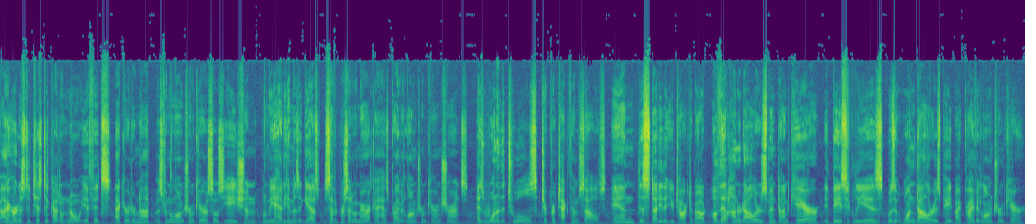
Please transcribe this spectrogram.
I heard a statistic, I don't know if it's accurate or not, it was from the Long Term Care Association when we had him as a guest. 7% of America has private long term care insurance as one of the tools to protect themselves. And this study that you talked about, of that $100 spent on care, it basically is was it $1 is paid by private long term care?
